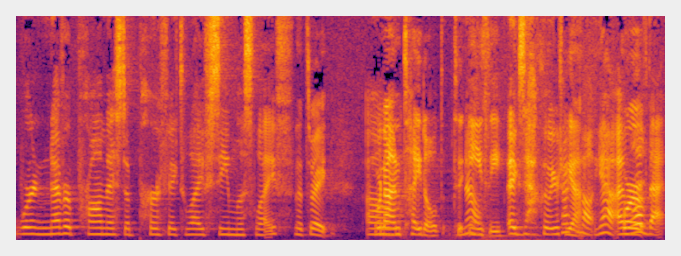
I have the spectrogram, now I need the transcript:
we're never promised a perfect life, seamless life. That's right. We're not Um, entitled to No, easy. Exactly what you're talking Yeah. about. Yeah, I Or love that.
